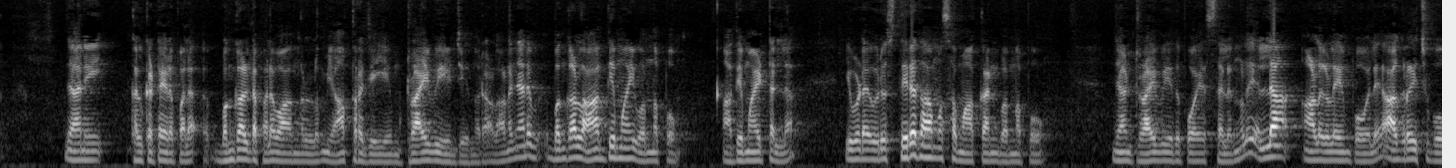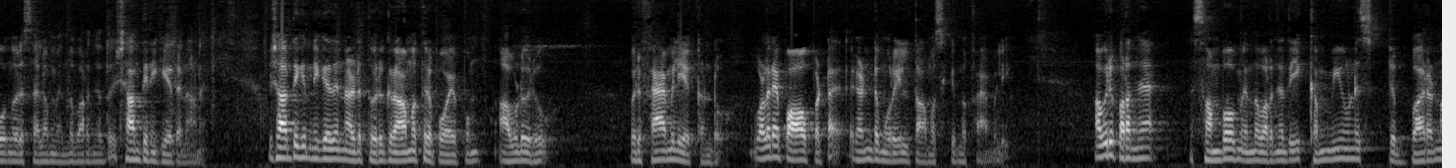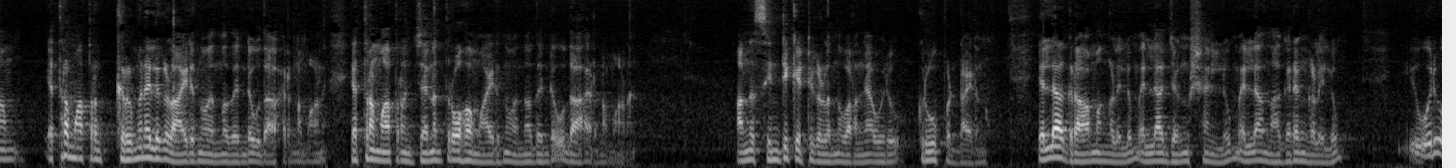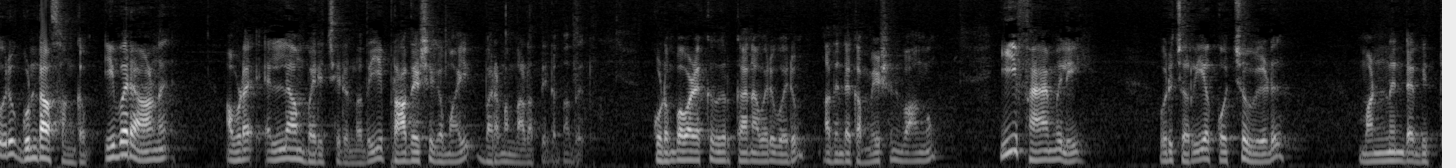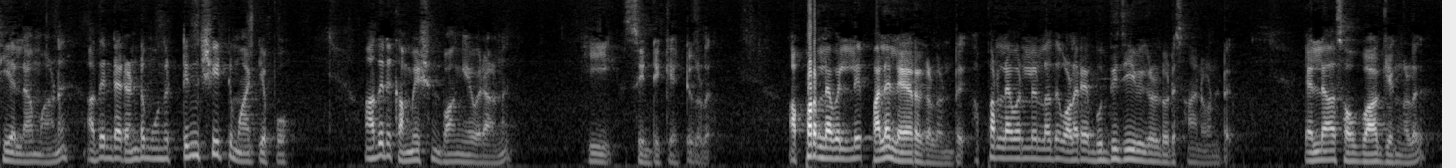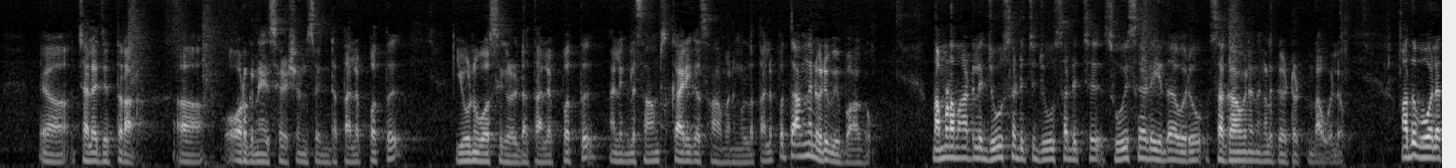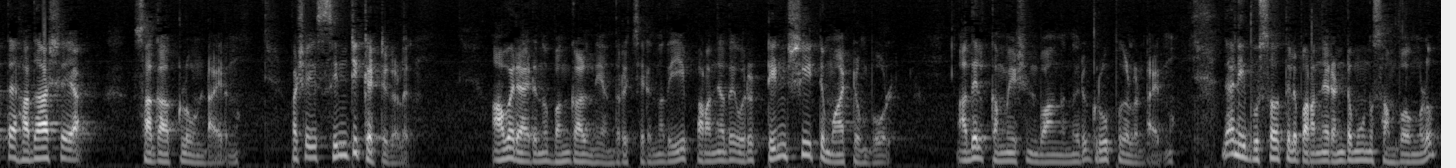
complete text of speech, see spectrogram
ഞാൻ ഈ കൽക്കട്ടയിലെ പല ബംഗാളിന്റെ പല ഭാഗങ്ങളിലും യാത്ര ചെയ്യുകയും ഡ്രൈവ് ചെയ്യുകയും ചെയ്യുന്ന ഒരാളാണ്. ഞാൻ ബംഗാളിൽ ആദ്യമായി വന്നപ്പോൾ ആദ്യമായിട്ടല്ല ഇവിടെ ഒരു സ്ഥിരതാമസമാക്കാൻ വന്നപ്പോൾ ഞാൻ ഡ്രൈവ് ചെയ്ത് പോയ സ്ഥലങ്ങൾ എല്ലാ ആളുകളെയും പോലെ ആഗ്രഹിച്ചു പോകുന്ന ഒരു സ്ഥലം എന്ന് പറഞ്ഞത് ശാന്തിനികേതനാണ്. ശാന്തിനികേതനടുത്തൊരു ഗ്രാമത്തിൽ പോയപ്പം അവിടെ ഒരു ഒരു ഫാമിലിയെ കണ്ടു. വളരെ പാവപ്പെട്ട രണ്ട് മുറിയിൽ താമസിക്കുന്ന ഫാമിലി. അവർ പറഞ്ഞ സംഭവം എന്ന് പറഞ്ഞത് ഈ കമ്മ്യൂണിസ്റ്റ് ഭരണം എത്രമാത്രം ക്രിമിനലുകളായിരുന്നു എന്നതിന്റെ ഉദാഹരണമാണ്. എത്രമാത്രം ജനദ്രോഹമായിരുന്നു എന്നതിന്റെ ഉദാഹരണമാണ്. അന്ന് സിൻഡിക്കേറ്റുകൾ എന്ന് പറഞ്ഞ ഒരു ഗ്രൂപ്പ് ഉണ്ടായിരുന്നു. എല്ലാ ഗ്രാമങ്ങളിലും എല്ലാ ജംഗ്ഷനിലും എല്ലാ നഗരങ്ങളിലും ഒരു ഒരു ഗുണ്ടാ സംഘം. ഇവരാണ് അവിടെ എല്ലാം ഭരിച്ചിരുന്നത്. ഈ പ്രാദേശികമായി ഭരണം നടത്തിയിരുന്നത്. കുടുംബ വഴക്ക് തീർക്കാൻ അവർ വരും അതിന്റെ കമ്മീഷൻ വാങ്ങും. ഈ ഫാമിലി ഒരു ചെറിയ കൊച്ചു വീട് മണ്ണിന്റെ ഭിത്തിയെല്ലാമാണ്. അതിന്റെ രണ്ട് മൂന്ന് ടിൻ ഷീറ്റ് മാറ്റിയപ്പോൾ അതിന് കമ്മീഷൻ വാങ്ങിയവരാണ് ഈ സിൻഡിക്കേറ്റുകൾ അപ്പർ ലെവലിൽ പല ലെയറുകളുണ്ട് അപ്പർ ലെവലിലുള്ളത് വളരെ ബുദ്ധിജീവികളുടെ ഒരു സാധനമുണ്ട്. എല്ലാ സൗഭാഗ്യങ്ങൾ ചലച്ചിത്ര ഓർഗനൈസേഷൻസിന്റെ തലപ്പത്ത് യൂണിവേഴ്സിറ്റികളുടെ തലപ്പത്ത് അല്ലെങ്കിൽ സാംസ്കാരിക സ്ഥാപനങ്ങളുടെ തലപ്പത്ത് അങ്ങനെ ഒരു വിഭാഗം. നമ്മുടെ നാട്ടിൽ ജ്യൂസ് അടിച്ച് ജ്യൂസ് അടിച്ച് സൂയിസൈഡ് ചെയ്ത ഒരു സഖാവിനെ നിങ്ങൾ കേട്ടിട്ടുണ്ടാവുമല്ലോ. അതുപോലത്തെ ഹതാശയ സഖാക്കളും ഉണ്ടായിരുന്നു. പക്ഷേ ഈ സിൻഡിക്കറ്റുകൾ അവരായിരുന്നു ബംഗാൾ നിയന്ത്രിച്ചിരുന്നത്. ഈ പറഞ്ഞത് ഒരു ടിൻ ഷീറ്റ് മാറ്റുമ്പോൾ അതിൽ കമ്മീഷൻ വാങ്ങുന്ന ഒരു ഗ്രൂപ്പുകളുണ്ടായിരുന്നു ഞാൻ ഈ പുസ്തകത്തിൽ പറഞ്ഞ രണ്ട് മൂന്ന് സംഭവങ്ങളും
